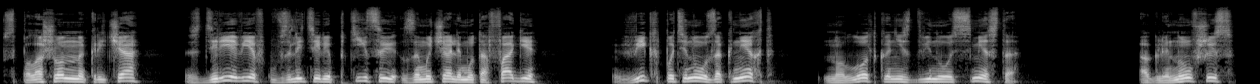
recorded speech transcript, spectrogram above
Всполошенно крича, с деревьев взлетели птицы, замычали мутафаги. Вик потянул за кнехт, но лодка не сдвинулась с места. Оглянувшись,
